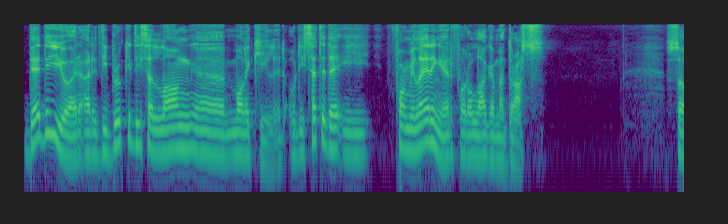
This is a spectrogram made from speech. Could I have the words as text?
det de gjør, er at de bruker disse lange uh, molekyler, og de setter det i formuleringer for å lage madrass. Så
